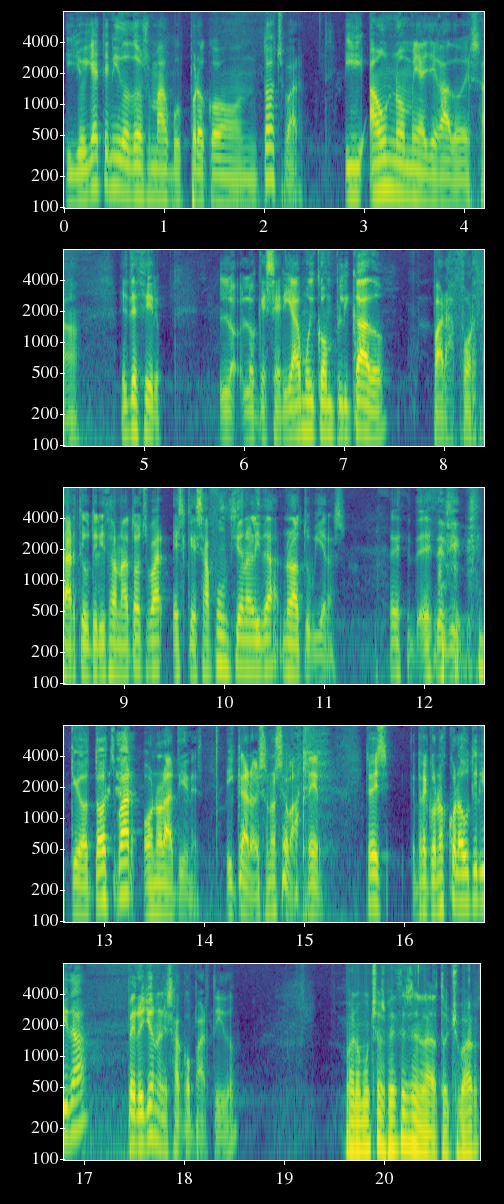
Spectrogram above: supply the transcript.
Y yo ya he tenido dos MacBook Pro con Touch Bar y aún no me ha llegado esa, es decir, lo, que sería muy complicado para forzarte a utilizar una touch bar es que esa funcionalidad no la tuvieras. es decir, que o touch bar o no la tienes. Y claro, eso no se va a hacer. Entonces, reconozco la utilidad, pero yo no le saco partido. Bueno, muchas veces en la touch bar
